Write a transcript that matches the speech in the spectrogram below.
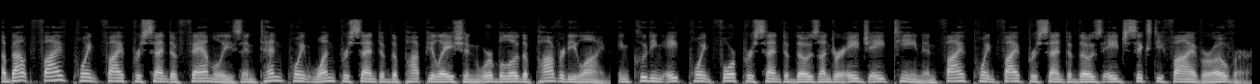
About 5.5% of families and 10.1% of the population were below the poverty line, including 8.4% of those under age 18 and 5.5% of those age 65 or over.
